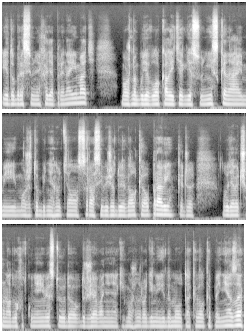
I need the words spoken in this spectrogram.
je dobre si ju nechať a prenajímať. Možno bude v lokalite, kde sú nízke nájmy, môže to byť nehnuteľnosť, ktorá si vyžaduje veľké opravy, keďže ľudia väčšinou na dôchodku neinvestujú do udržiavania nejakých možno rodinných domov také veľké peniaze.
